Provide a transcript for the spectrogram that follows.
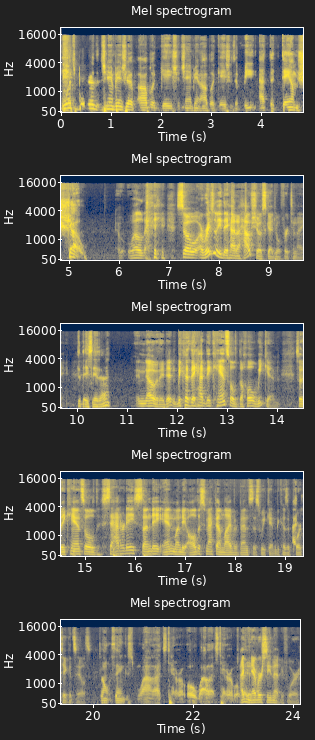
What's bigger the championship obligation, champion obligations to being at the damn show? Well, so originally they had a house show scheduled for tonight. Did they say that? No, they didn't because they had they canceled the whole weekend. So they canceled Saturday, Sunday, and Monday all the SmackDown live events this weekend because of poor I ticket sales. Don't think. Wow, that's terrible. Oh, wow, that's terrible. I've never seen that before.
